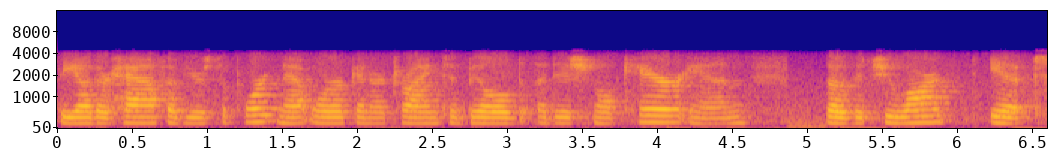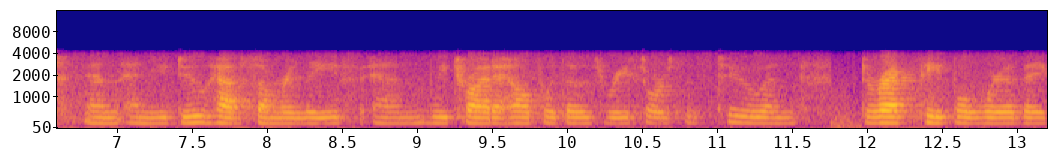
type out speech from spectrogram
the other half of your support network and are trying to build additional care in so that you aren't it and, and you do have some relief and we try to help with those resources too and direct people where they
